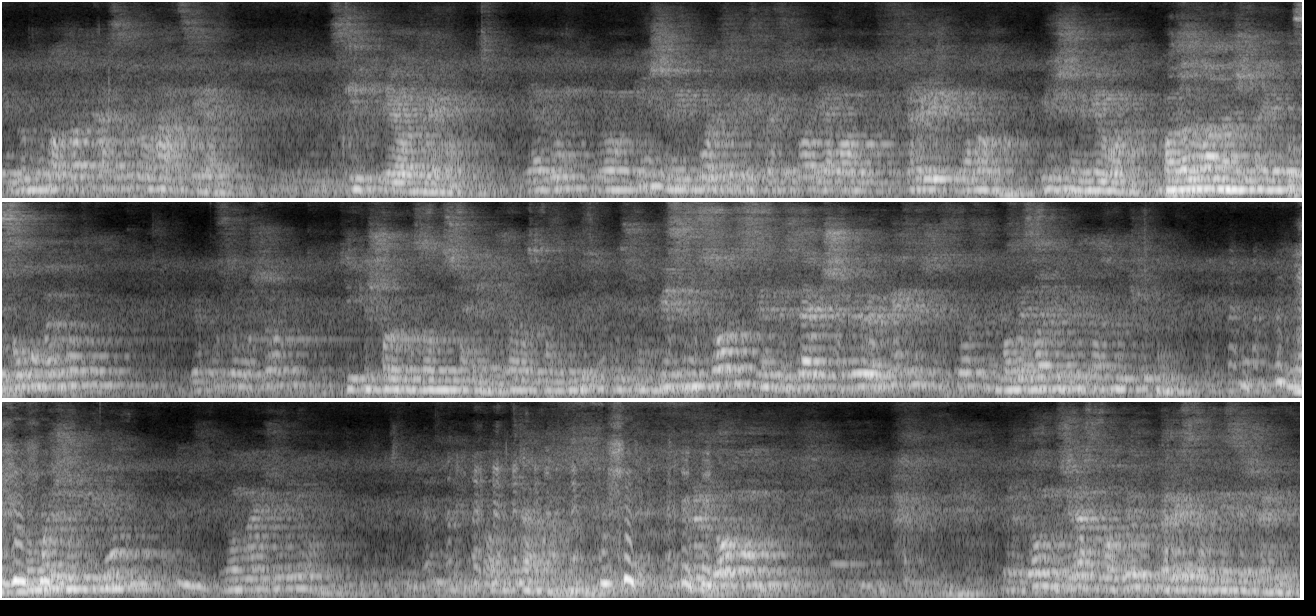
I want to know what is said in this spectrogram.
якби була така ситуація, скільки я отримав. Я думаю, ну, інший мій пользу, який спрацював, я мав три, я мав більше мільйона. Богдан Іванович, а яку суму виплатили? Яку суму що? Тільки що ви казали суму. Ще раз повторіть, яку суму. 874 тисячі Але 170 задніх рядах не чутно. То майже мільйон? Ну, майже мільйон. Так. При тому, при тому, що я сплатив 300 тисяч гривень.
